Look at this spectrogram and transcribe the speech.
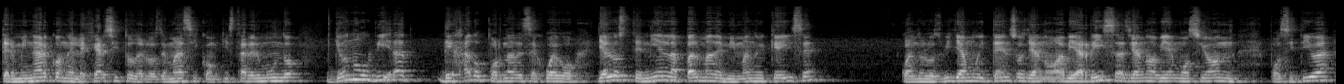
terminar con el ejército de los demás y conquistar el mundo. Yo no hubiera dejado por nada ese juego. Ya los tenía en la palma de mi mano y ¿qué hice? Cuando los vi ya muy tensos, ya no había risas, ya no había emoción positiva,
